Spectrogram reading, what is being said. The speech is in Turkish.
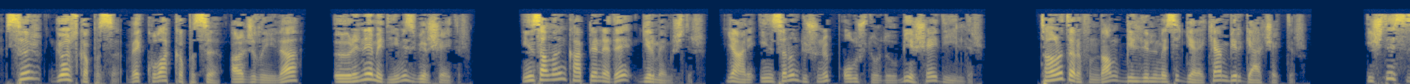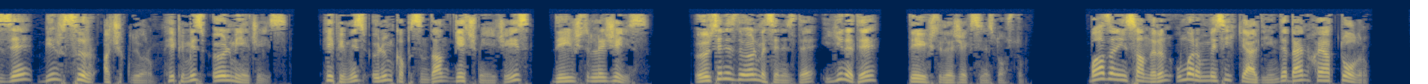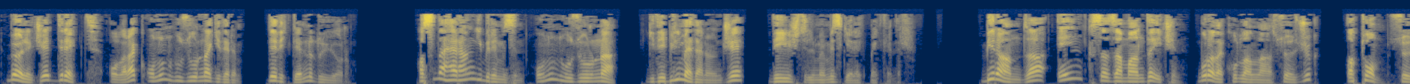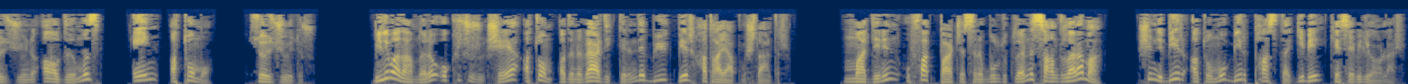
Sır göz kapısı ve kulak kapısı aracılığıyla öğrenemediğimiz bir şeydir. İnsanların kalplerine de girmemiştir. Yani insanın düşünüp oluşturduğu bir şey değildir. Tanrı tarafından bildirilmesi gereken bir gerçektir. İşte size bir sır açıklıyorum. Hepimiz ölmeyeceğiz. Hepimiz ölüm kapısından geçmeyeceğiz, değiştirileceğiz. Ölseniz de ölmeseniz de yine de değiştirileceksiniz dostum. Bazen insanların umarım Mesih geldiğinde ben hayatta olurum. Böylece direkt olarak onun huzuruna giderim dediklerini duyuyorum. Aslında herhangi birimizin onun huzuruna gidebilmeden önce değiştirilmemiz gerekmektedir. Bir anda en kısa zamanda için burada kullanılan sözcük atom sözcüğünü aldığımız en atomo sözcüğüdür. Bilim adamları o küçücük şeye atom adını verdiklerinde büyük bir hata yapmışlardır. Maddenin ufak parçasını bulduklarını sandılar ama şimdi bir atomu bir pasta gibi kesebiliyorlar.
